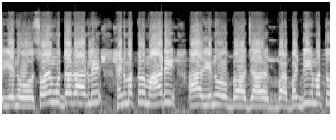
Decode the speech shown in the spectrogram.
ಏನು ಸ್ವಯಂ ಉದ್ಯೋಗ ಆಗಲಿ, ಹೆಣ್ಮಕ್ಳು ಮಾಡಿ, ಆ, ಏನು ಬಡ್ಡಿ ಮತ್ತು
